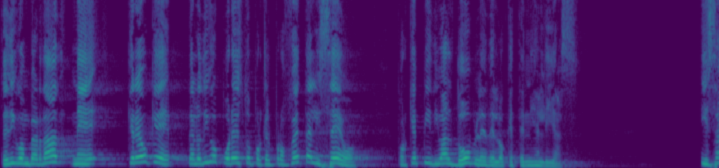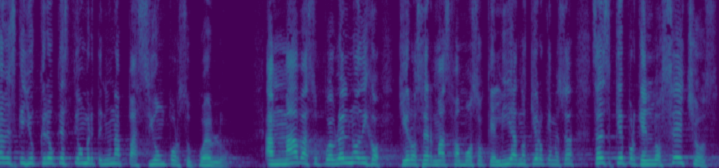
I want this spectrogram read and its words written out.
Te digo, en verdad, me creo que te lo digo por esto, porque el profeta Eliseo, ¿por qué pidió al doble de lo que tenía Elías? Y sabes que yo creo que este hombre tenía una pasión por su pueblo. Amaba a su pueblo. Él no dijo, quiero ser más famoso que Elías, no quiero que me suene. ¿Sabes qué? Porque en los hechos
